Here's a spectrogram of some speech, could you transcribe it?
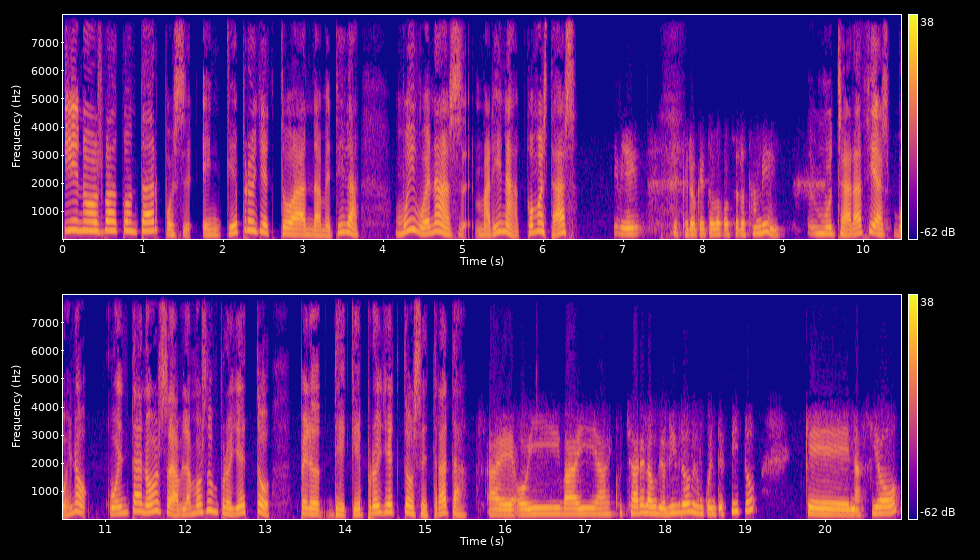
y nos va a contar pues en qué proyecto anda metida. Muy buenas, Marina, ¿cómo estás? Bien. Espero que todos vosotros también. Muchas gracias. Bueno, cuéntanos, hablamos de un proyecto, pero ¿de qué proyecto se trata? Eh, hoy vais a escuchar el audiolibro de un cuentecito que nació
